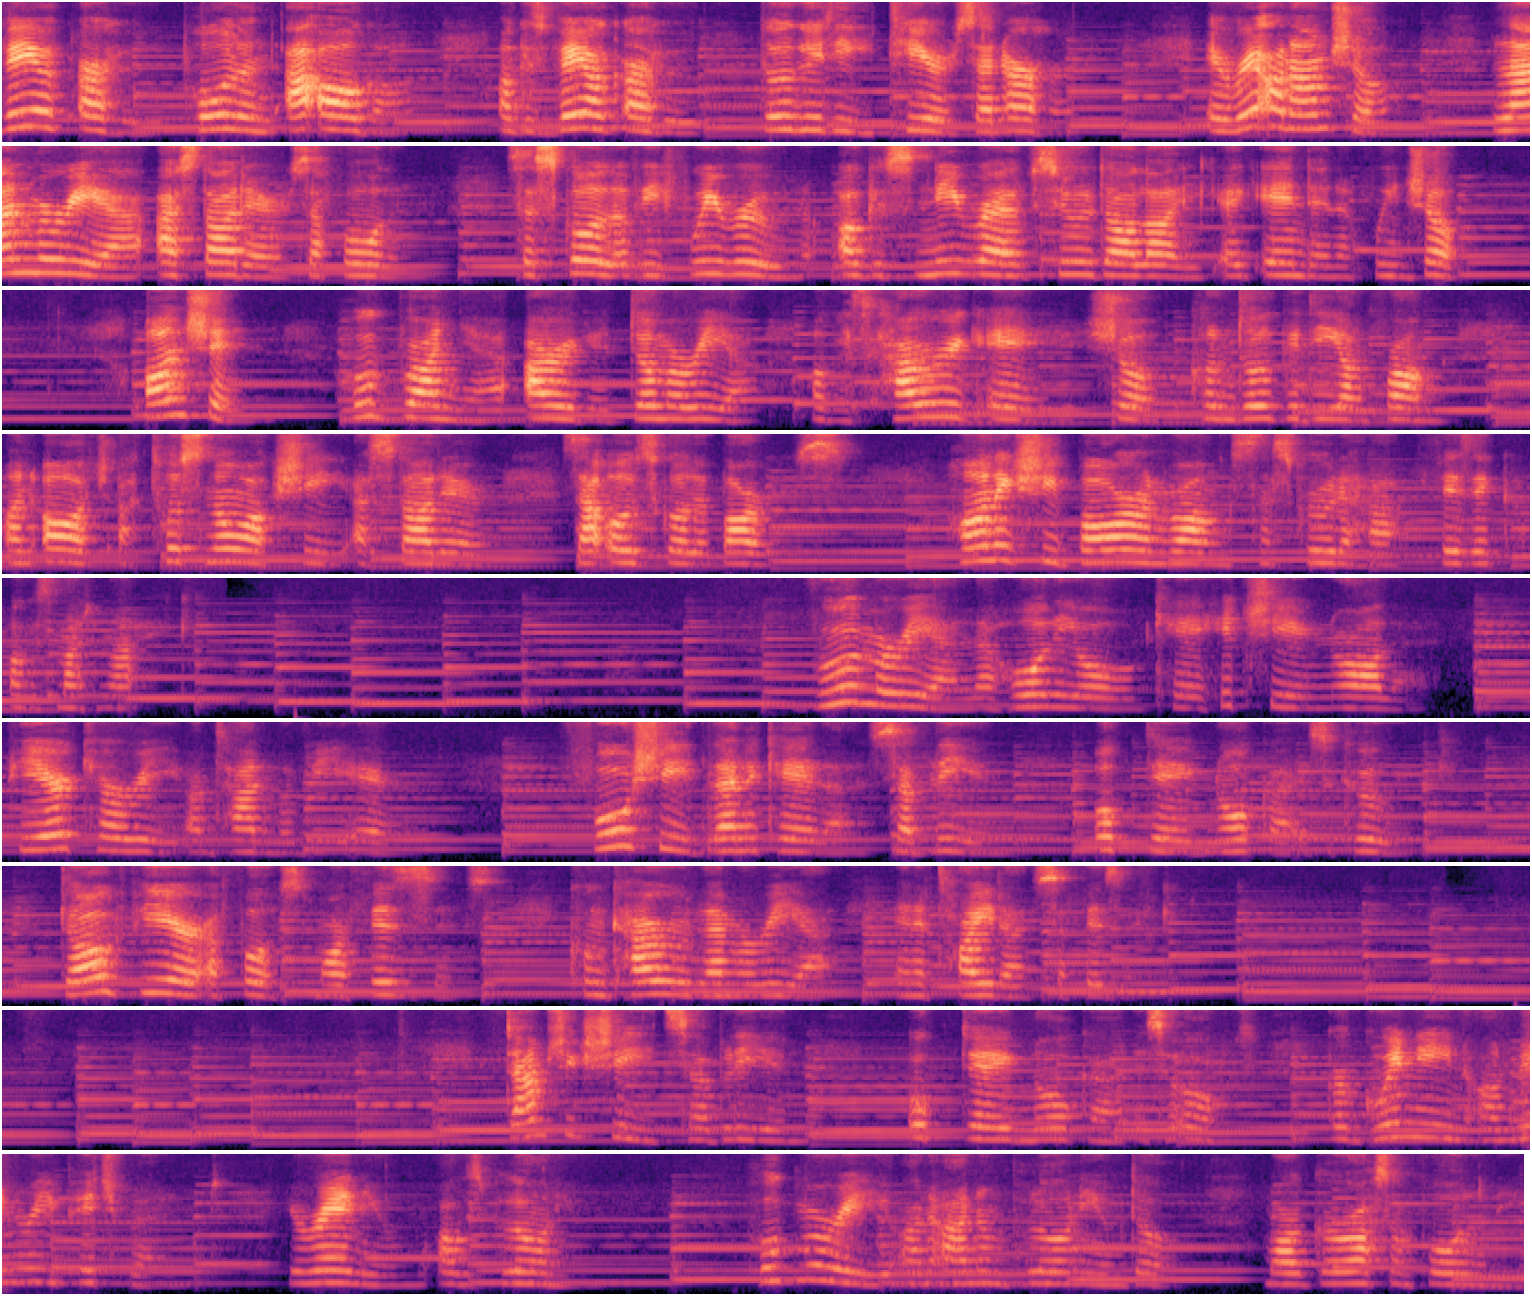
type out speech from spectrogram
bhéoh orthú Poland a ágáil agus bhéag orthú dulgadí tír san orthair. I ri an am seo, Lan Maria a stadéir sa fólan, sa scóil a bhí faoirún agus ní raibh súldá laig ag aon a faoin seo. An sin, thug brenne aige do Maria agus hairigh é seo chun dulgadí an Frank an áit a tus nóach si a stadéir sa óscoil le bars. Thnig si bar an rangs na scrúdathe, physic agus matematic. Bhua Maria cé hití an rála, Pierre Curie an tanm a bhí air. Fó siad lena céile sa bblion 8 nócha is a cuaig. Dag Pierre a fust mar physicist chun cabú le Maria ina taide sa physic. Damsigh siad sa blion 8 nócha is a 8 gur gwinín an minraí pitchblende, uranium agus polonium. Thg Marie on anam polonium do mar goras an fólaní.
